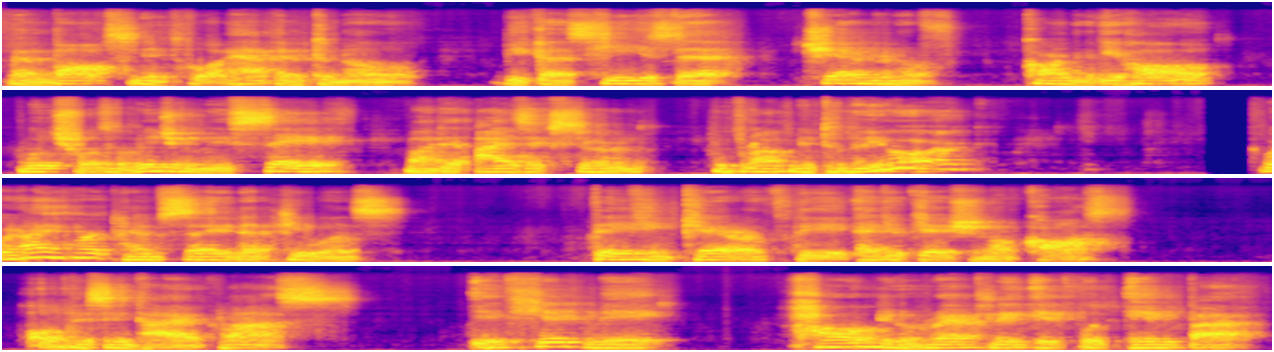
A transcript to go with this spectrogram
when Bob Smith, who I happen to know because he is the chairman of Carnegie Hall, which was originally saved by the Isaac Stern who brought me to New York. When I heard him say that he was taking care of the educational cost of this entire class, it hit me how directly it would impact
